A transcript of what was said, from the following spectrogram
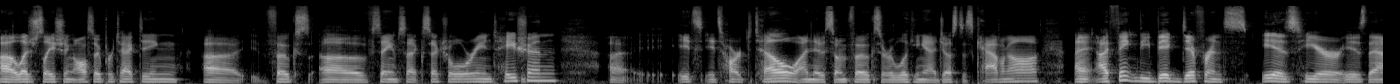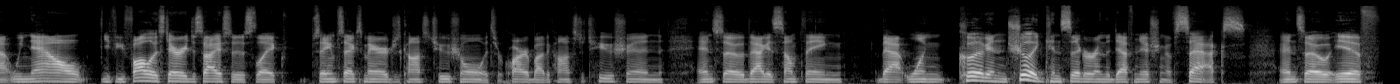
uh, legislation also protecting uh, folks of same-sex sexual orientation uh, it's it's hard to tell. I know some folks are looking at Justice Kavanaugh. I, I, think the big difference is here is that we now, if you follow stare decisis, like same-sex marriage is constitutional, it's required by the Constitution, and so that is something that one could and should consider in the definition of sex. And so if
